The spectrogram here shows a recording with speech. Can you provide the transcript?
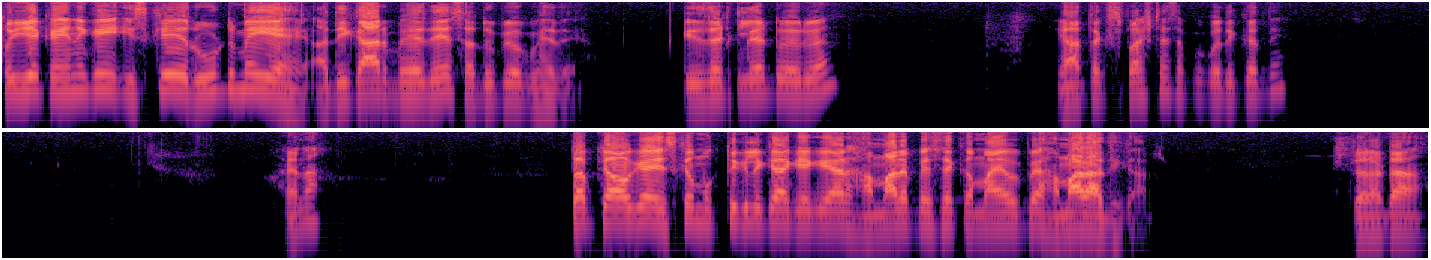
तो ये कहीं ना कहीं इसके रूट में ये है, अधिकार भेद है सदुपयोग भेद। है is that clear to everyone यहाँ तक स्पष्ट है, सबको कोई दिक्कत नहीं? है ना? तब क्या हो गया, इसका मुक्ति के लिए क्या किया कि यार, हमारे पैसे कमाए हुए पे हमारा अधिकार। चल हटा।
